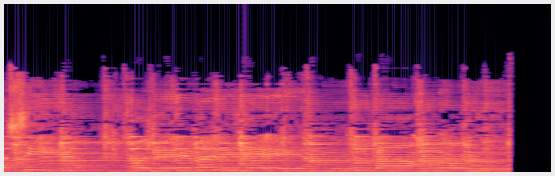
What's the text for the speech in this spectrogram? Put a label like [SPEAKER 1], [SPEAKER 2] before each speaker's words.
[SPEAKER 1] I see you.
